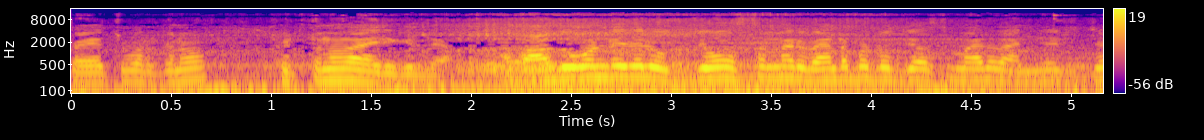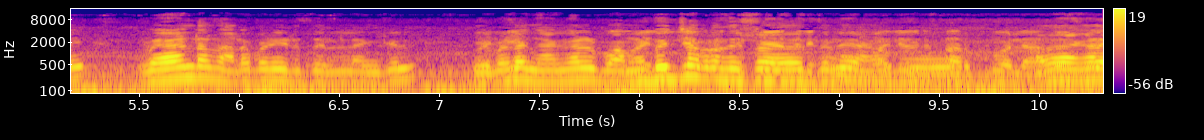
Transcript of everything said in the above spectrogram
പേച്ച് വർക്കിനോ കിട്ടുന്നതായിരിക്കില്ല. അപ്പൊ അതുകൊണ്ട് ഇതിൽ ഉദ്യോഗസ്ഥന്മാർ വേണ്ടപ്പെട്ട ഉദ്യോഗസ്ഥന്മാർ ഇത് അന്വേഷിച്ച് വേണ്ട നടപടി എടുത്തില്ലെങ്കിൽ ഇവിടെ ഞങ്ങൾ വമ്പിച്ച പ്രതിഷേധത്തിൽ. അത് ഞങ്ങൾ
